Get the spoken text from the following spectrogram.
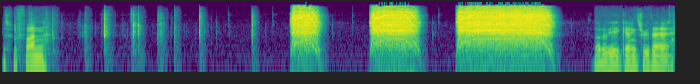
just for fun. A lot of air going through that.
